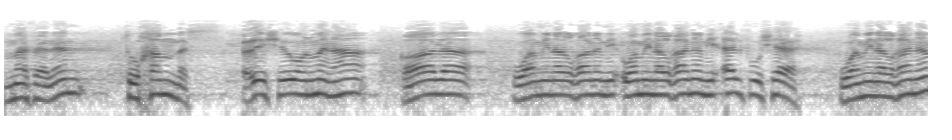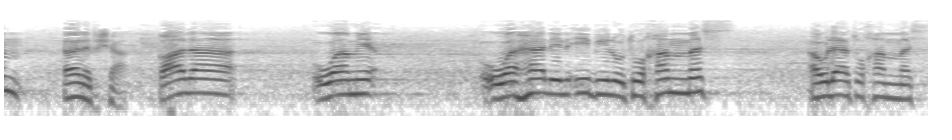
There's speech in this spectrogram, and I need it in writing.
مثلا تخمس. عشرون منها قال ومن الغنم ومن الغنم ألف شاه ومن الغنم ألف شاه قال وهل الإبل تخمس أو لا تخمس؟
